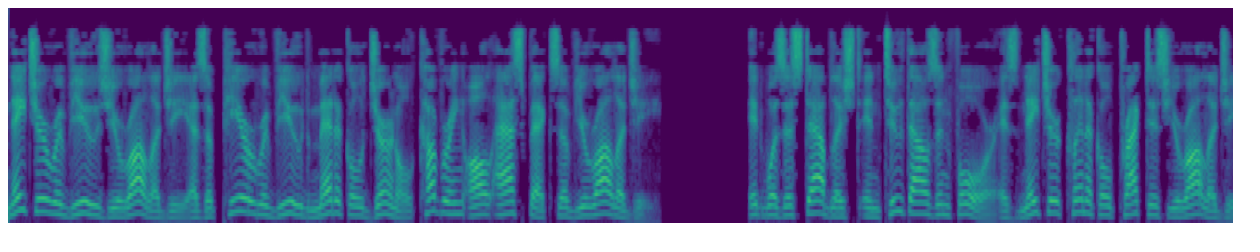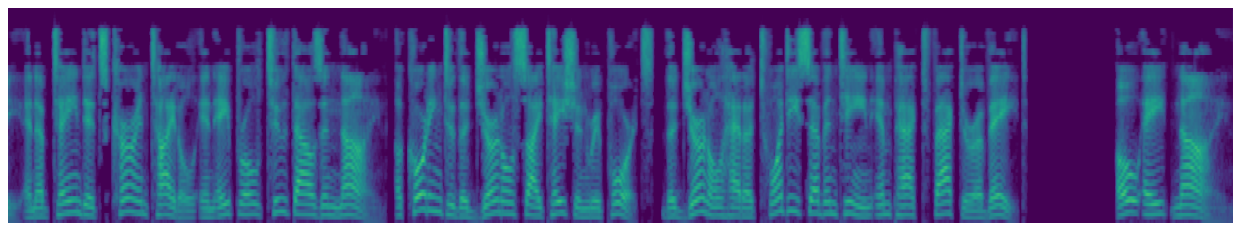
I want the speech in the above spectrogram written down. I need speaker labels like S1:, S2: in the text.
S1: Nature Reviews Urology is a peer-reviewed medical journal covering all aspects of urology. It was established in 2004 as Nature Clinical Practice Urology and obtained its current title in April 2009. According to the journal Citation Reports, the journal had a 2017 impact factor of 8.089.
